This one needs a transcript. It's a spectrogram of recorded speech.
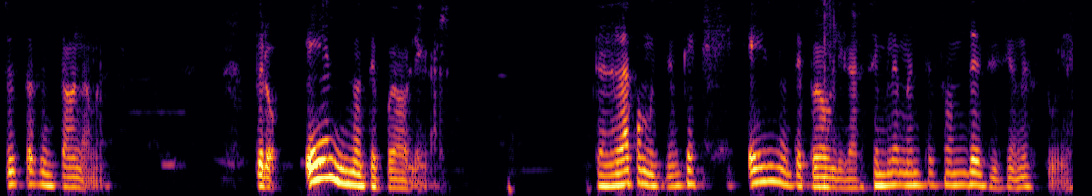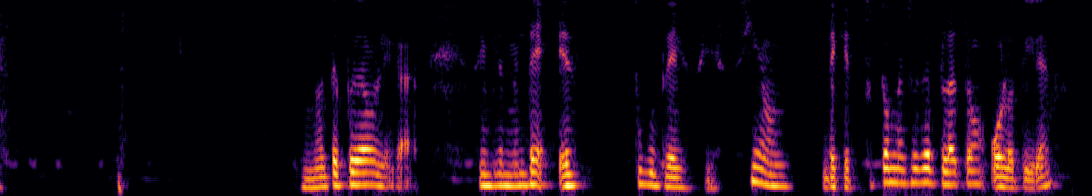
tú estás sentado en la mesa. Pero él no te puede obligar. Tener la convicción que él no te puede obligar. Simplemente son decisiones tuyas. No te puede obligar. Simplemente es tu decisión de que tú tomes ese plato o lo tires.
